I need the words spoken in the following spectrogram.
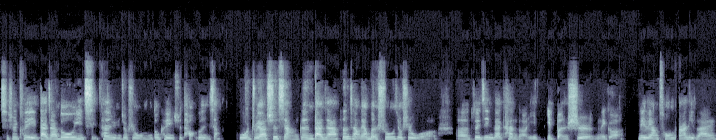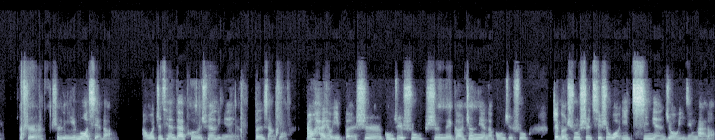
其实可以大家都一起参与，就是我们都可以去讨论一下。我主要是想跟大家分享两本书，就是我呃最近在看的一一本是那个《力量从哪里来》，就是是李一诺写的啊，我之前在朋友圈里面也分享过。然后还有一本是工具书，是那个正念的工具书。这本书是其实我一七年就已经买了，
